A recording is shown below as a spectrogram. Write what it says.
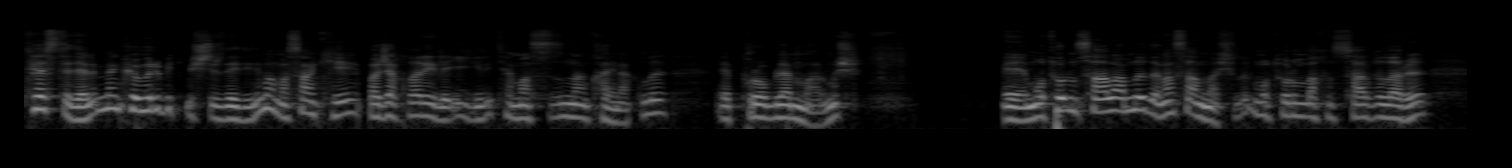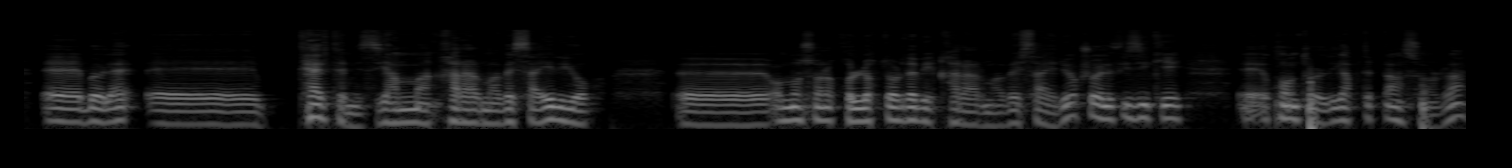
test edelim. Ben kömürü bitmiştir dediydim ama sanki bacaklarıyla ilgili temassızlığından kaynaklı e, problem varmış. E, motorun sağlamlığı da nasıl anlaşılır? Motorun bakın sargıları e, böyle e, tertemiz, yanma, kararma vesaire yok. E, ondan sonra kolektörde bir kararma vesaire yok. Şöyle fiziki e, kontrolü yaptıktan sonra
